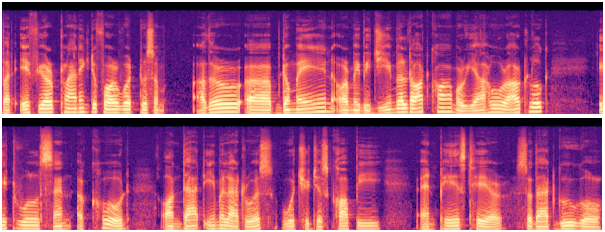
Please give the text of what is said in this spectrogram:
But if you're planning to forward to some other uh, domain or maybe gmail.com or yahoo or outlook it will send a code on that email address which you just copy and paste here so that Google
